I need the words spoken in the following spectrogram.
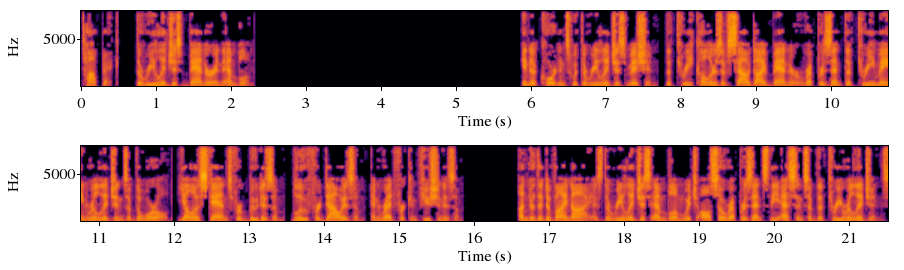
The religious banner and emblem In accordance with the religious mission, the three colors of Cao Dai banner represent the three main religions of the world, yellow stands for Buddhism, blue for Taoism, and red for Confucianism. Under the divine eye is the religious emblem which also represents the essence of the three religions,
